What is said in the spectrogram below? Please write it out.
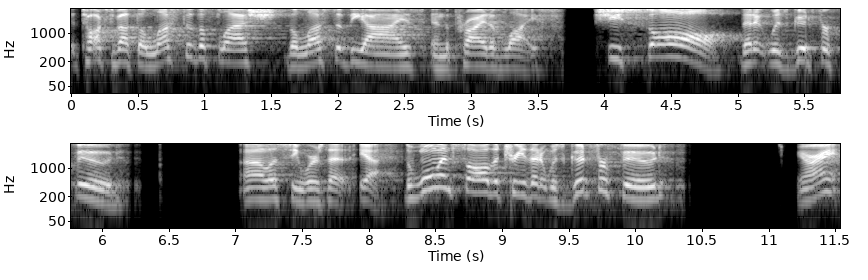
it talks about the lust of the flesh, the lust of the eyes, and the pride of life. She saw that it was good for food. Uh, let's see, where's that? Yeah. The woman saw the tree that it was good for food. All right?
